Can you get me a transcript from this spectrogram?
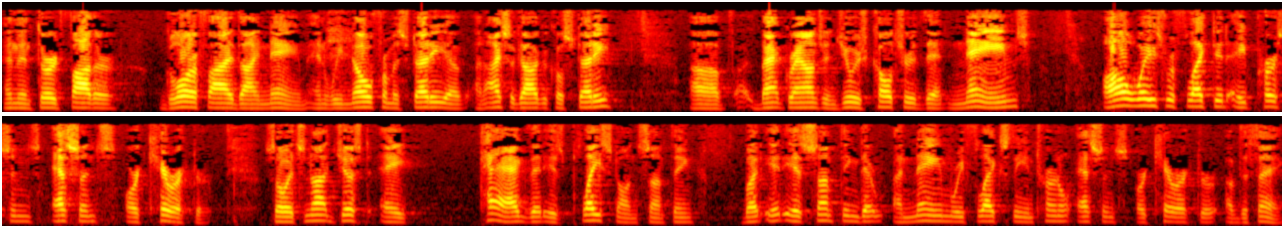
And then third, Father, glorify thy name. And we know from a study of an isagogical study of backgrounds in Jewish culture that names always reflected a person's essence or character. So it's not just a tag that is placed on something, but it is something that a name reflects the internal essence or character of the thing.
